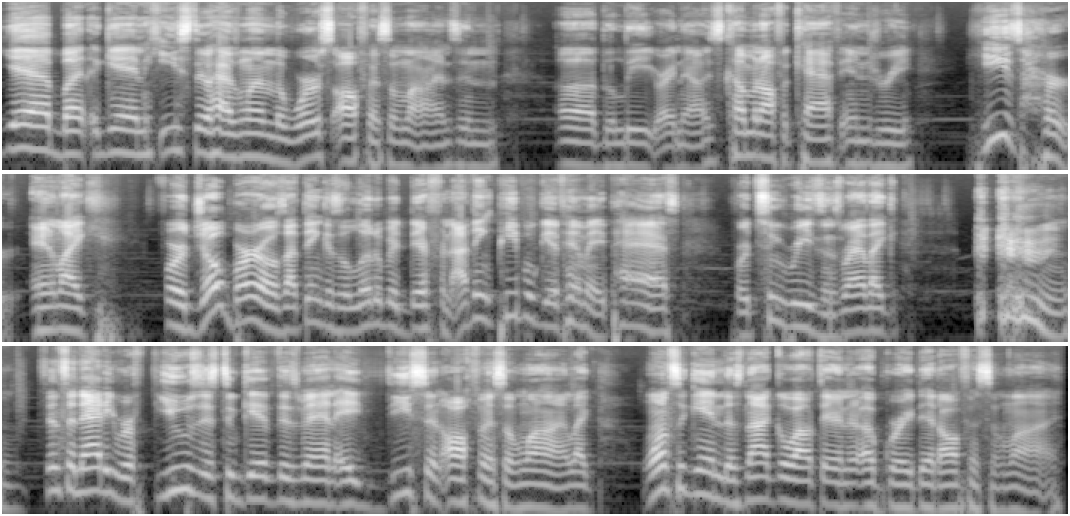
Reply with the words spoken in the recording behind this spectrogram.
yeah, but again, he still has one of the worst offensive lines in uh, the league right now. He's coming off a calf injury. He's hurt, and like for Joe Burrows, I think is a little bit different. I think people give him a pass for two reasons, right? Like Cincinnati refuses to give this man a decent offensive line. Like once again, does not go out there and upgrade that offensive line.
